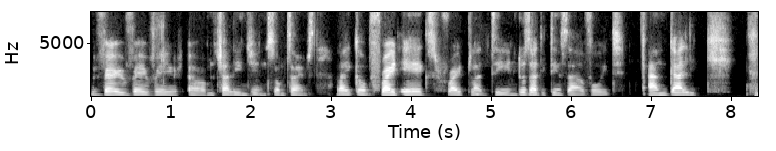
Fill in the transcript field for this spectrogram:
very, very, very um challenging sometimes. Like um fried eggs, fried plantain, those are the things I avoid. And garlic.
